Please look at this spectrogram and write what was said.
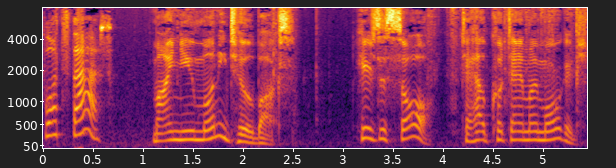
What's that? My new money toolbox. Here's a saw to help cut down my mortgage.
